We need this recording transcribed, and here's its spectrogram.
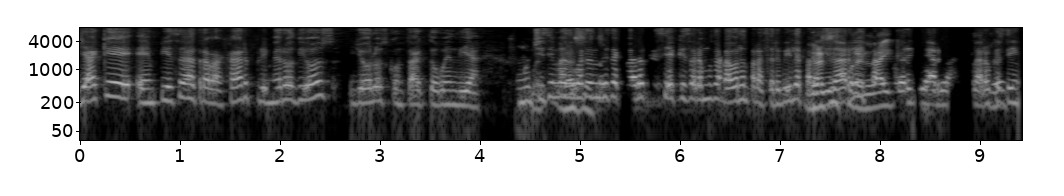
ya que empieza a trabajar, primero Dios, yo los contacto. Buen día. Muchísimas gracias, Marisa. Claro que sí, aquí estaremos a la hora para servirle, para ayudarle, para guiarla. Claro que sí.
